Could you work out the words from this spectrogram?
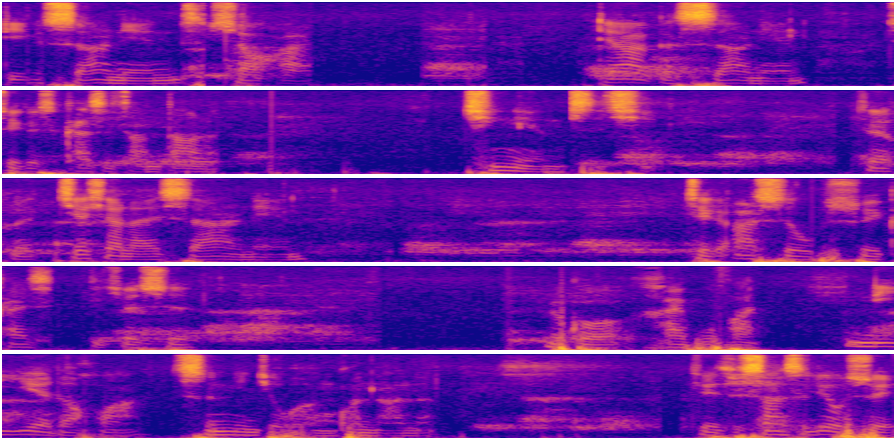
第一个十二年是小孩，第二个十二年这个是开始长大了，青年时期。这和接下来十二年，这个二十五岁开始，也就是如果还无法。立业的话，生命就会很困难了。就是三十六岁，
